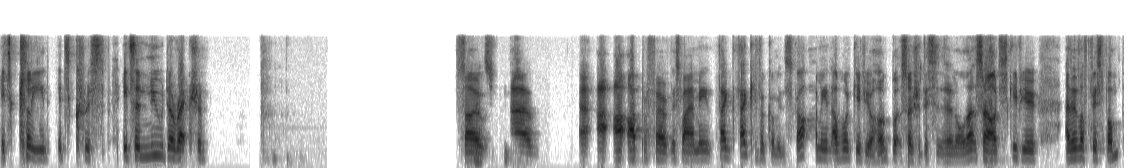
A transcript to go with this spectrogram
It's clean. It's crisp. It's a new direction. So um, I, I, I, prefer it this way. I mean, thank thank you for coming, Scott. I mean, I would give you a hug, but social distancing and all that. So I'll just give you a little fist bump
